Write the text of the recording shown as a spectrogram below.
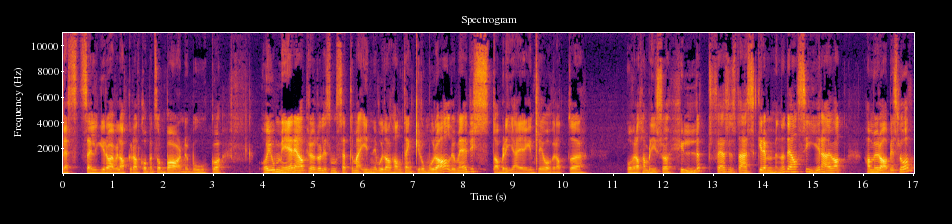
bestselger og er vel akkurat kommet som barnebok. Og, og jo mer jeg har prøvd å liksom sette meg inn i hvordan han tenker om moral, jo mer rysta blir jeg egentlig over at uh, over at han blir så hyllet. For jeg syns det er skremmende. Det han sier, er jo at Hammurabis lov,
